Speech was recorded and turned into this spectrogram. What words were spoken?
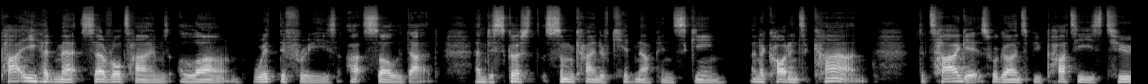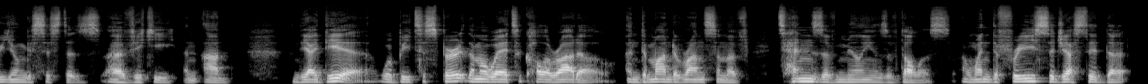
Patty had met several times alone with De DeFreeze at Soledad and discussed some kind of kidnapping scheme. And according to Khan, the targets were going to be Patty's two younger sisters, uh, Vicky and Anne. And the idea would be to spirit them away to Colorado and demand a ransom of tens of millions of dollars. And when DeFreeze suggested that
